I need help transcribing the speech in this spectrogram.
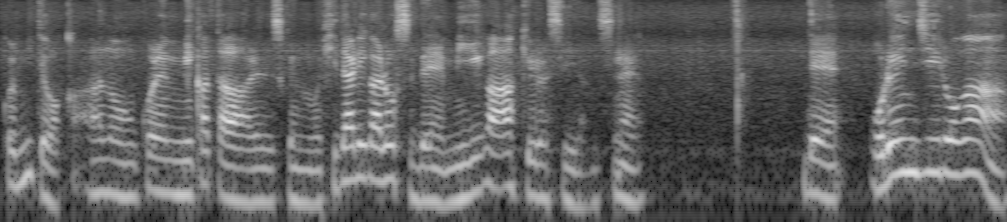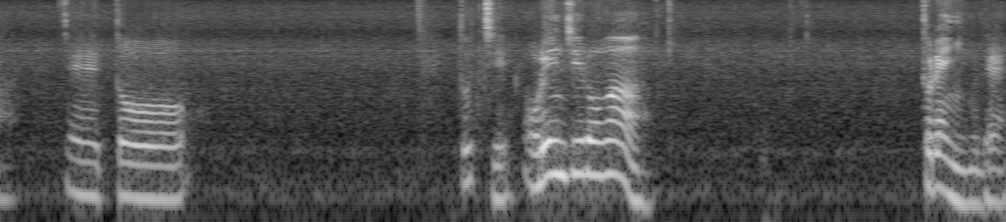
これ見てわか、あの、これ見方あれですけども、左がロスで右が accuracy なんですね。で、オレンジ色が、えっ、ー、と、どっち？オレンジ色がトレーニングで、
